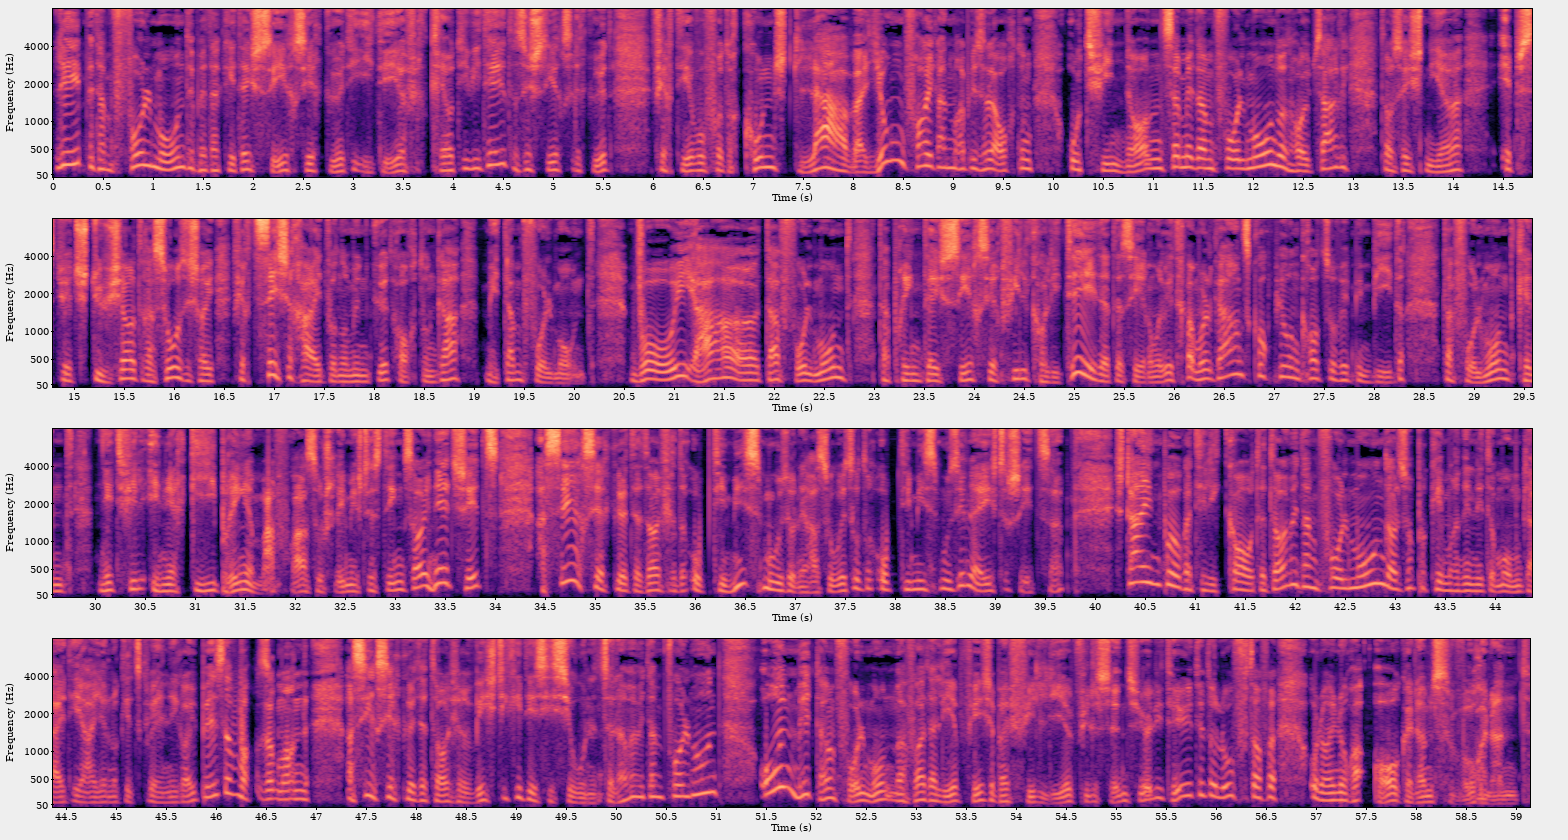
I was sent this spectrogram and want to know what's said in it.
Lebt mit einem Vollmond, eben, da geht es sehr, sehr gute Idee für die Kreativität, das ist sehr, sehr gut für die, die von der Kunst leben. Jungfrau kann man ein bisschen Achtung und die Finanzen mit einem Vollmond und hauptsächlich, das ist nie, die Stücher oder so, das ist auch für die Sicherheit, wo man gut Achtung geben mit dem Vollmond. Wo, ja, der Vollmond, da bringt euch sehr, sehr viel Qualität, das hören wir wieder einmal gern, Skorpion, gerade so wie beim Bieder. Der Vollmond kennt nicht viel Energie bringen. Ma so schlimm ist das Ding so nicht, Schätz. Ein sehr, sehr guter Tag für den Optimismus und ja sowieso der Optimismus in erster Schätz. Steinbock hat Delikate da mit einem Vollmond, also bekommen wir nicht um Umgleich, ja, ja, noch geht's wenig euch besser, was man. Ein sehr, sehr guter Tag für wichtige Decisionen zusammen mit einem Vollmond und mit einem Vollmond, man fährt der Liebfische bei viel Lieb, viel Sensualität in der Luft und auch noch ein angenehmes Wochenende.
